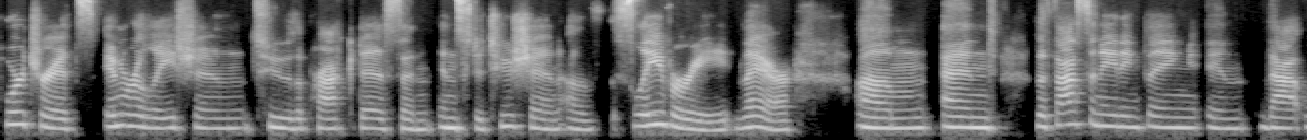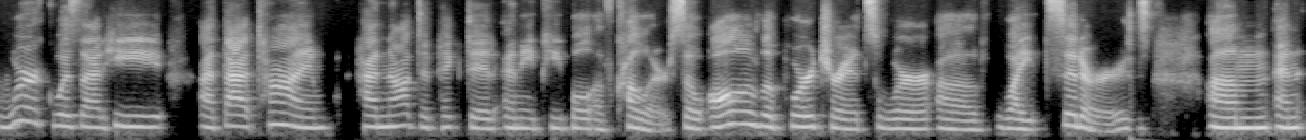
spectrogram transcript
portraits in relation to the practice and institution of slavery there. Um, and the fascinating thing in that work was that he, at that time, had not depicted any people of color. So all of the portraits were of white sitters. Um, and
